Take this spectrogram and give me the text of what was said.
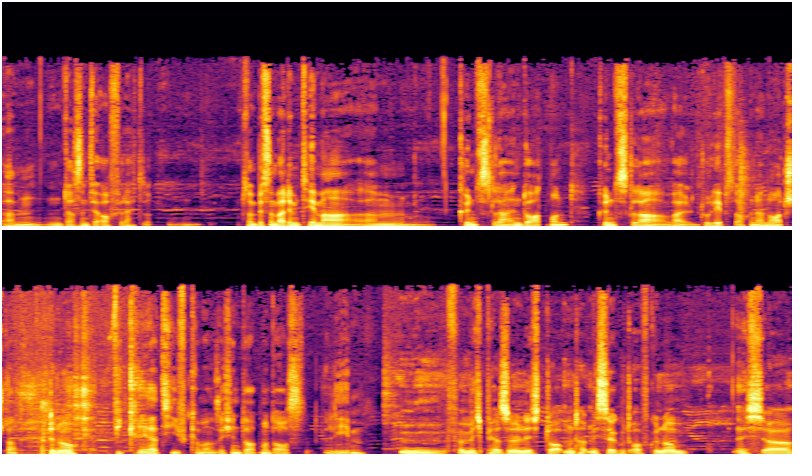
ähm, da sind wir auch vielleicht so, ein bisschen bei dem Thema ähm, Künstler in Dortmund. Künstler, weil du lebst auch in der Nordstadt. Genau. Wie kreativ kann man sich in Dortmund ausleben? Mm, für mich persönlich, Dortmund hat mich sehr gut aufgenommen. Ich äh,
